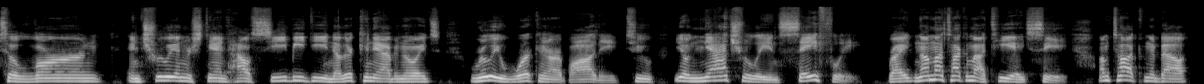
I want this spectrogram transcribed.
to learn and truly understand how CBD and other cannabinoids really work in our body to, you know, naturally and safely, right? And I'm not talking about THC. I'm talking about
